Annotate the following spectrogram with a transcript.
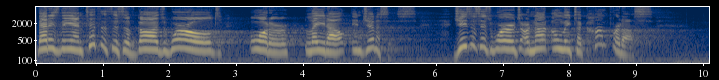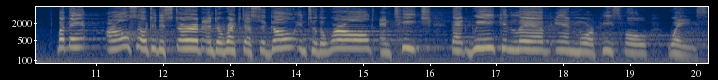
that is the antithesis of God's world order laid out in Genesis. Jesus' words are not only to comfort us, but they are also to disturb and direct us to go into the world and teach that we can live in more peaceful ways.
